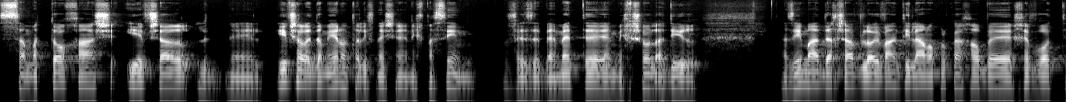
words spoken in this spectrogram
סמטוחה שאי אפשר אי אפשר לדמיין אותה לפני שנכנסים וזה באמת מכשול אדיר. אז אם עד עכשיו לא הבנתי למה כל כך הרבה חברות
